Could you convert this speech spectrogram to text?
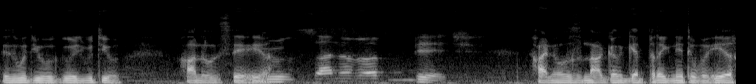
Is with you good with you? Hanul stay here. you son of a bitch. Hanul is not gonna get pregnant over here.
